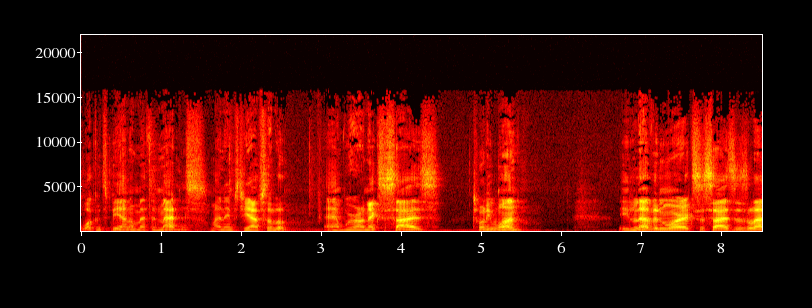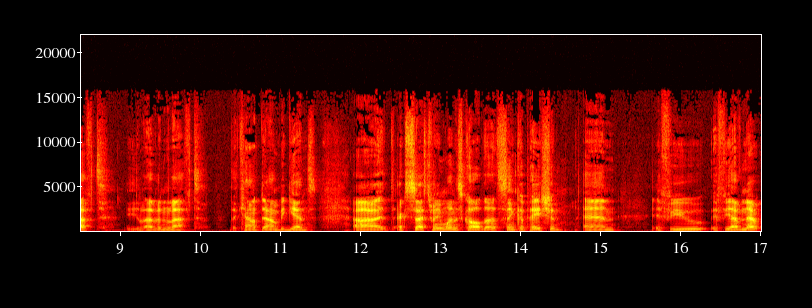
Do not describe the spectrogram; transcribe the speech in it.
Welcome to Piano Method Madness. My name is Giabsolu, and we're on exercise 21. 11 more exercises left. 11 left. The countdown begins. Uh, exercise 21 is called uh, syncopation, and if you if you have never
